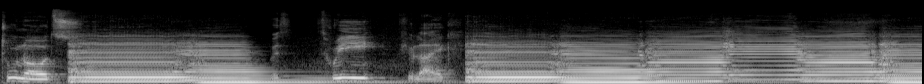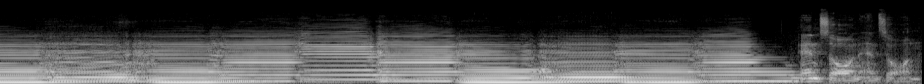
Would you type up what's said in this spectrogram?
Two notes with three, if you like. And so on and so on.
